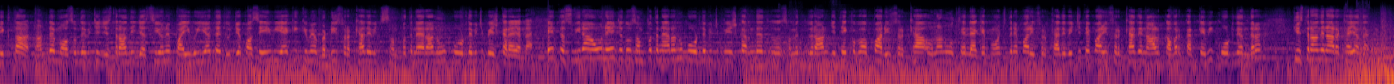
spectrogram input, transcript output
ਇੱਕ ਤਾਂ ਠੰਡ ਦੇ ਮੌਸਮ ਦੇ ਵਿੱਚ ਜਿਸ ਤਰ੍ਹਾਂ ਦੀ ਜੱਸੀ ਉਹਨੇ ਪਾਈ ਹੋਈ ਹੈ ਤੇ ਦੂਜੇ ਪਾਸੇ ਇਹ ਵੀ ਹੈ ਕਿ ਕਿਵੇਂ ਵੱਡੀ ਸੁਰੱਖਿਆ ਦੇ ਵਿੱਚ ਸੰਪਤ ਨਹਿਰਾ ਨੂੰ ਕੋਰਟ ਦੇ ਵਿੱਚ ਪੇਸ਼ ਕਰਿਆ ਜਾਂਦਾ ਹੈ। ਇਹ ਤਸਵੀਰਾਂ ਉਹ ਨੇ ਜਦੋਂ ਸੰਪਤ ਨਹਿਰਾ ਨੂੰ ਕੋਰਟ ਦੇ ਵਿੱਚ ਪੇਸ਼ ਕਰਨ ਦੇ ਸਮੇਂ ਦੌਰਾਨ ਜਿੱਥੇ ਇੱਕ ਭਾਰੀ ਸੁਰੱਖਿਆ ਉਹਨਾਂ ਨੂੰ ਉੱਥੇ ਲੈ ਕੇ ਪਹੁੰਚਦੇ ਨੇ ਭਾਰੀ ਸੁਰੱਖਿਆ ਦੇ ਵਿੱਚ ਤੇ ਭਾਰੀ ਸੁਰੱਖਿਆ ਦੇ ਨਾਲ ਕਵਰ ਕਰਕੇ ਵੀ ਕੋਰਟ ਦੇ ਅੰਦਰ ਕਿਸ ਤਰ੍ਹਾਂ ਦੇ ਨਾਲ ਰੱਖਿਆ ਜਾਂਦਾ ਹੈ।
